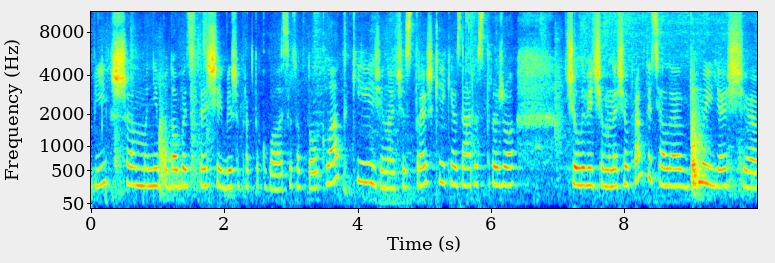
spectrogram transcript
Більше мені подобається те, що я більше практикувалася, тобто укладки, жіночі стрижки, які я зараз стрижу. Чоловічі мене ще в практиці, але думаю, я ще,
